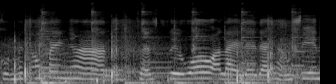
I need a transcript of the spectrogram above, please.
คุณไม่ต้องไปงานเฟสติวัลอะไรใดๆทั้งสิ้น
